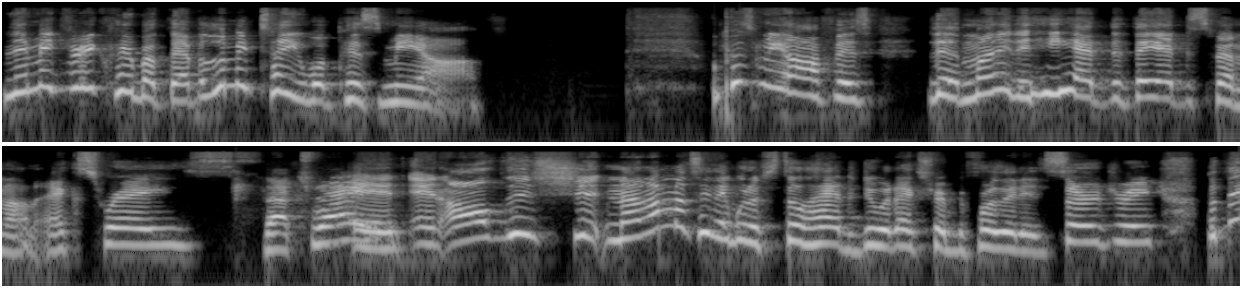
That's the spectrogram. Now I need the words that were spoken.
and they made very clear about that. But let me tell you what pissed me off. What pissed me off is the money that he had that they had to spend on X-rays That's right. and and all this shit. Now I'm not saying they would have still had to do an X-ray before they did surgery, but they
